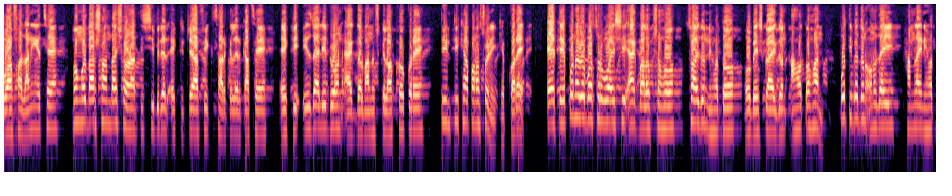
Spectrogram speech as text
ওয়াফা জানিয়েছে, মঙ্গলবার সন্ধ্যায় শরণার্থী শিবিরের একটি ট্রাফিক সার্কেলের কাছে একটি ইসরায়েলি ড্রোন একদল মানুষকে লক্ষ্য করে তিনটি ক্ষেপণাস্ত্র নিক্ষেপ করে। এতে পনেরো বছর বয়সী এক বালক সহ ছয়জন নিহত ও বেশ কয়েকজন আহত হন। প্রতিবেদন অনুযায়ী, হামলায় নিহত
